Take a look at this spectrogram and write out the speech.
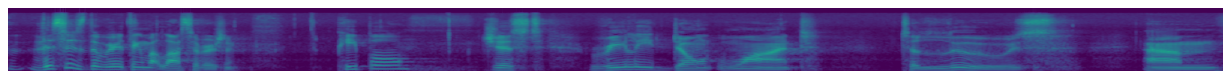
this is the weird thing about loss aversion. People just really don't want to lose. Um,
